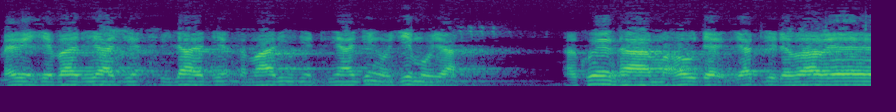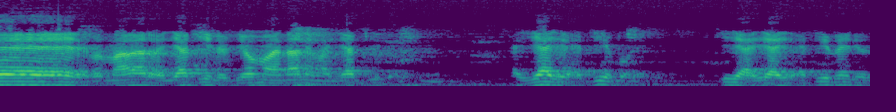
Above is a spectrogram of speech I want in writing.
မဂ္ဂင်7ပါးတရားကျင့်သီလကျင့်သမာဓိကျင့်ဉာဏ်ကျင့်ကိုကျင့်မှုရအခွင့်အခါမဟုတ်တဲ့ရပ်ဖြစ်တစ်ပါးပဲတဲ့ဗမာကတော့ရပ်ဖြစ်လို့ပြောမှနားလည်းမှရပ်ဖြစ်တယ်အရရဲ့အပြစ်ပေါ့ကြည့်ရရရဲ့အပြစ်ပဲလို့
